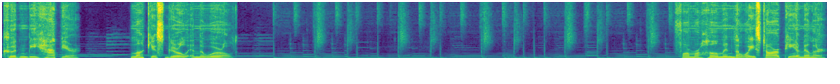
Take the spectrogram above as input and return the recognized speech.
Couldn't be happier. Luckiest girl in the world. Former Home and Away star Pia Miller,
